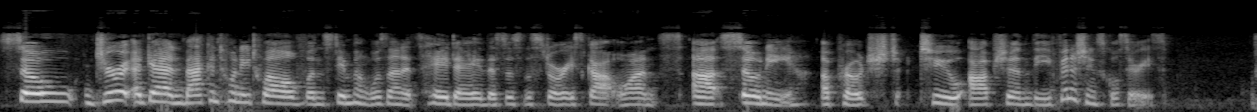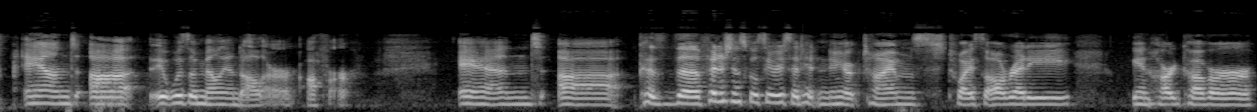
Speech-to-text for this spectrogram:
So during, again back in 2012 when steampunk was on its heyday this is the story scott wants uh, sony approached to option the finishing school series. And uh, it was a million dollar offer and uh, because the finishing school series had hit new york times twice already in hardcover.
